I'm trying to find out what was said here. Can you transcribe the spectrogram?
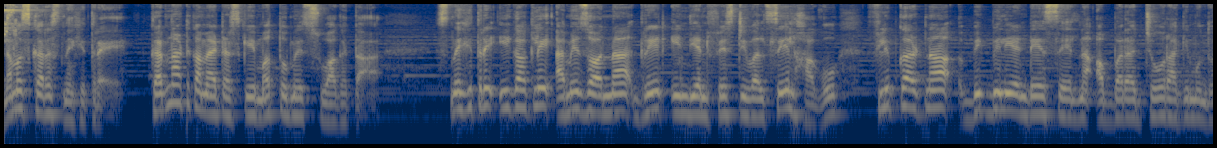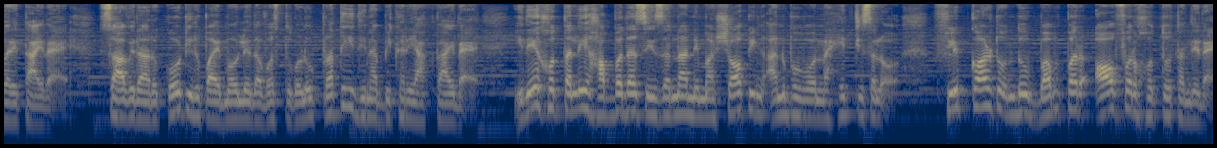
ನಮಸ್ಕಾರ ಸ್ನೇಹಿತರೆ, ಕರ್ನಾಟಕ ಮ್ಯಾಟರ್ಸ್ಗೆ ಮತ್ತೊಮ್ಮೆ ಸ್ವಾಗತ. ಸ್ನೇಹಿತರೆ, ಈಗಾಗಲೇ ಅಮೆಜಾನ್ನ ಗ್ರೇಟ್ ಇಂಡಿಯನ್ ಫೆಸ್ಟಿವಲ್ ಸೇಲ್ ಹಾಗೂ ಫ್ಲಿಪ್ಕಾರ್ಟ್ನ ಬಿಗ್ ಬಿಲಿಯನ್ ಡೇ ಸೇಲ್ನ ಅಬ್ಬರ ಜೋರಾಗಿ ಮುಂದುವರಿತಾ ಇದೆ. ಸಾವಿರಾರು ಕೋಟಿ ರೂಪಾಯಿ ಮೌಲ್ಯದ ವಸ್ತುಗಳು ಪ್ರತಿದಿನ ಬಿಕರಿಯಾಗ್ತಾ ಇದೆ. ಇದೇ ಹೊತ್ತಲ್ಲಿ ಹಬ್ಬದ ಸೀಸನ್ನ ನಿಮ್ಮ ಶಾಪಿಂಗ್ ಅನುಭವವನ್ನು ಹೆಚ್ಚಿಸಲು ಫ್ಲಿಪ್ಕಾರ್ಟ್ ಒಂದು ಬಂಪರ್ ಆಫರ್ ಹೊತ್ತು ತಂದಿದೆ.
